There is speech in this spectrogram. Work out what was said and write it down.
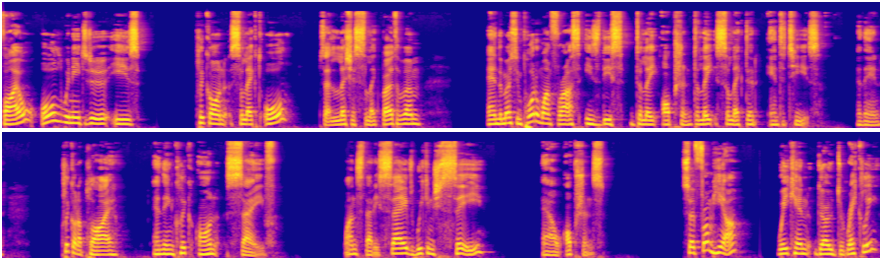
file, all we need to do is click on select all. So let's just select both of them. And the most important one for us is this delete option, delete selected entities. And then click on apply and then click on save. once that is saved, we can see our options. So from here, we can go directly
